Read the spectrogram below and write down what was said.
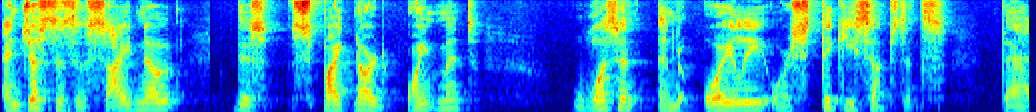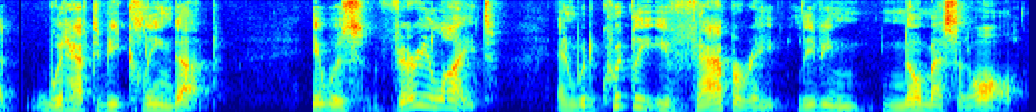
And just as a side note, this spikenard ointment wasn't an oily or sticky substance that would have to be cleaned up. It was very light and would quickly evaporate, leaving no mess at all.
